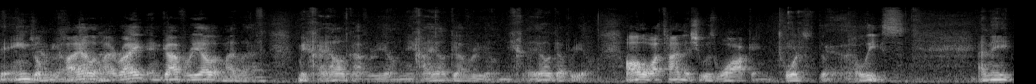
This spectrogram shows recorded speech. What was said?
the angel Michael at my right, and Gabriel at my left. Michael, Gabriel, Michael, Gabriel, Michael, Gabriel. All the time that she was walking towards the police. And they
